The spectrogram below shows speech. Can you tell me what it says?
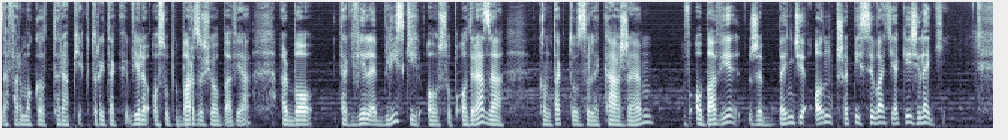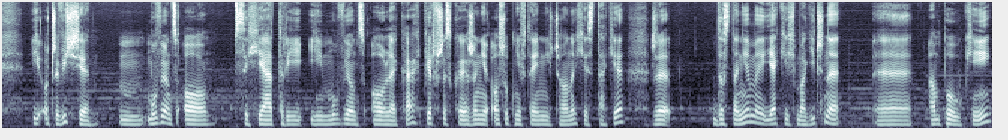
na farmakoterapię, której tak wiele osób bardzo się obawia, albo tak wiele bliskich osób odradza kontaktu z lekarzem w obawie, że będzie on przepisywać jakieś leki. I oczywiście, mm, mówiąc o psychiatrii i mówiąc o lekach, pierwsze skojarzenie osób niewtajemniczonych jest takie, że dostaniemy jakieś magiczne e, ampułki,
